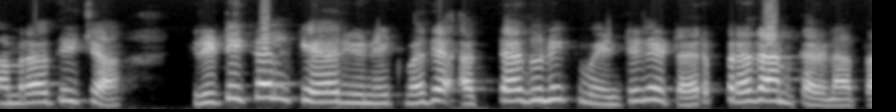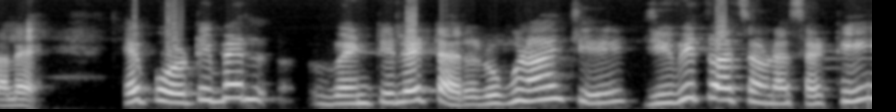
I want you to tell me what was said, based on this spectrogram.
अमरावतीच्या क्रिटिकल केअर युनिटमध्ये अत्याधुनिक व्हेंटिलेटर प्रदान करण्यात आलंय. हे पोर्टेबल व्हेंटिलेटर रुग्णांची जीवित वाचवण्यासाठी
